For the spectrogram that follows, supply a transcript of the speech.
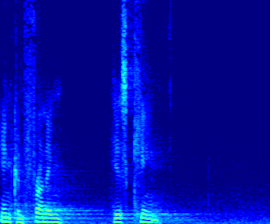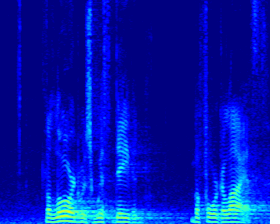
in confronting his king. The Lord was with David before Goliath.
